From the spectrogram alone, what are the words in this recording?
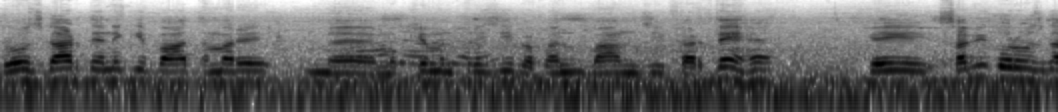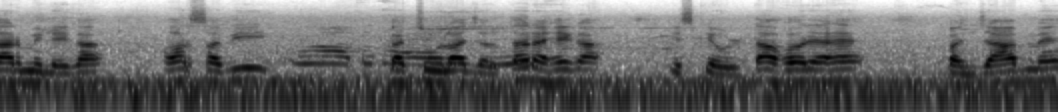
रोज़गार देने की बात हमारे मुख्यमंत्री जी भगवंत मान जी करते हैं कि सभी को रोज़गार मिलेगा और सभी का चूल्हा जलता रहेगा। इसके उल्टा हो रहा है पंजाब में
